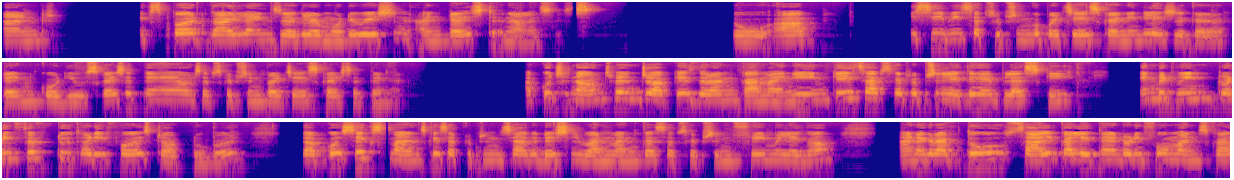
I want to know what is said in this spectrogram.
and expert guidelines regular motivation and test analysis तो आप किसी भी सब्सक्रिप्शन को परचेज करने के लिए टेन कोड यूज़ कर सकते हैं और सब्सक्रिप्शन परचेज कर सकते हैं। अब कुछ अनाउंसमेंट जो आपके इस दौरान काम आएँगे, इनके हिसाब से सब्सक्रिप्शन लेते हैं प्लस की in between twenty fifth to thirty first October तो आपको सिक्स मंथ्स के सब्सक्रिप्शन के साथ एडिशनल वन मंथ का सब्सक्रिप्शन फ्री मिलेगा। एंड अगर आप दो तो साल का लेते हैं ट्वेंटी फोर मंथ्स का,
